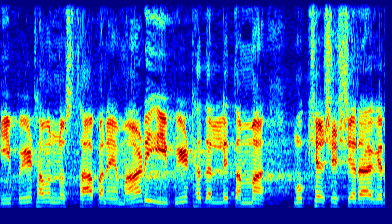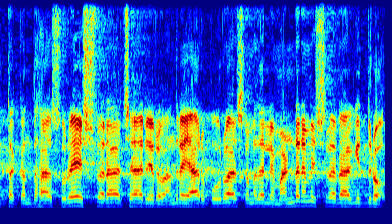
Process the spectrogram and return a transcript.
ಈ ಪೀಠವನ್ನು ಸ್ಥಾಪನೆ ಮಾಡಿ ಈ ಪೀಠದಲ್ಲಿ ತಮ್ಮ ಮುಖ್ಯ ಶಿಷ್ಯರಾಗಿರ್ತಕ್ಕಂತಹ ಸುರೇಶ್ವರಾಚಾರ್ಯರು, ಅಂದರೆ ಯಾರು ಪೂರ್ವಾಶ್ರಮದಲ್ಲಿ ಮಂಡನ ಮಿಶ್ರರಾಗಿದ್ದರು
